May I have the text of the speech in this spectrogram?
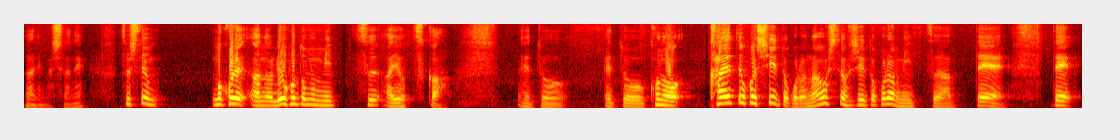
がありましたね。そして、まあ、これあの両方とも3つあ4つか。えっとえっとこの変えてほしいところ直してほしいところは3つあってで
